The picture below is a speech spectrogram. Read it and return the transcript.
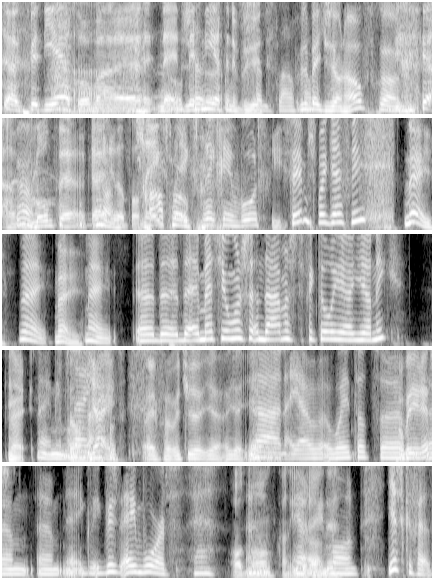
Ja, ik vind het niet erg hoor, maar uh, nee, het ligt niet echt in de buurt. Het is een beetje zo'n hoofd gewoon. ja, ja, blond hè, krijg je dat dan. Nee, ik, spreek, ik, spreek geen woord Fries. Tim, spreek jij Fries? Nee. Nee. Nee. nee. Uh, de de MS-jongens en dames, Victoria Jannik? Nee. Nee, niemand. Nee. Jij, even, weet je... Ja, ja, ja, nou ja, hoe heet dat? Uh, Probeer eens. Um, um, nee, ik, ik, wist één woord. Otmon, kan iedereen, ja, Otmon. Jeskevet.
